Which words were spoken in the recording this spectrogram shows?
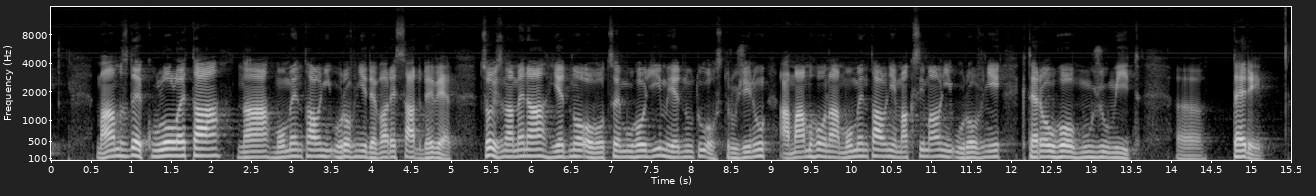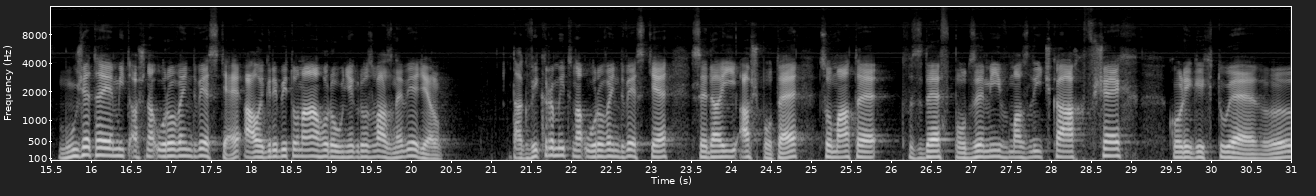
mám zde kuloleta na momentální úrovni 99 což znamená jedno ovoce mu hodím, jednu tu ostružinu a mám ho na momentálně maximální úrovni, kterou ho můžu mít. E, tedy můžete je mít až na úroveň 200, ale kdyby to náhodou někdo z vás nevěděl, tak vykrmit na úroveň 200 se dají až poté, co máte zde v podzemí v mazlíčkách všech, kolik jich tu je,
